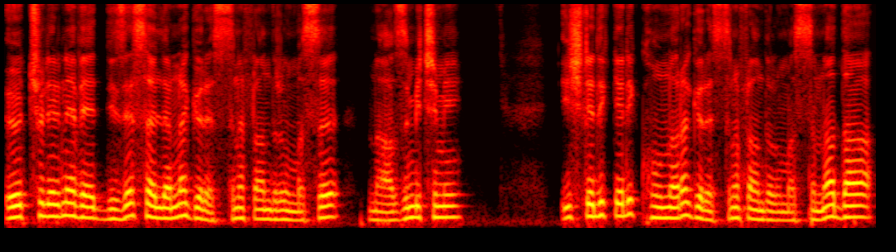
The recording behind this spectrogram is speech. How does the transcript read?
ölçülerine ve dize sayılarına göre sınıflandırılması nazım biçimi, işledikleri konulara göre sınıflandırılmasına da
